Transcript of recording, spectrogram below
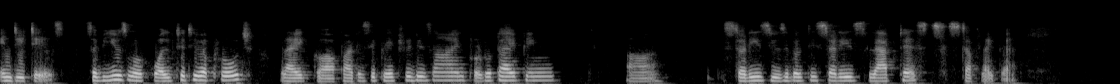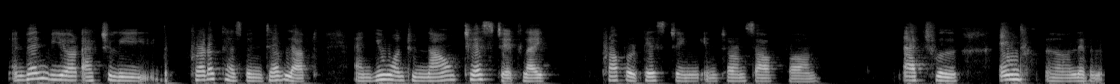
in details. So we use more qualitative approach like uh, participatory design, prototyping, uh, studies, usability studies, lab tests, stuff like that. And when we are actually, the product has been developed and you want to now test it like proper testing in terms of um, actual end uh, level.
